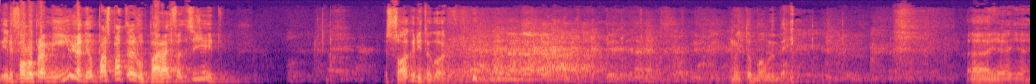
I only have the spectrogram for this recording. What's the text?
ele falou para mim, eu já dei um passo para trás, vou parar de fazer desse jeito. Eu só grito agora. Muito bom, meu bem. Ai, ai, ai.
